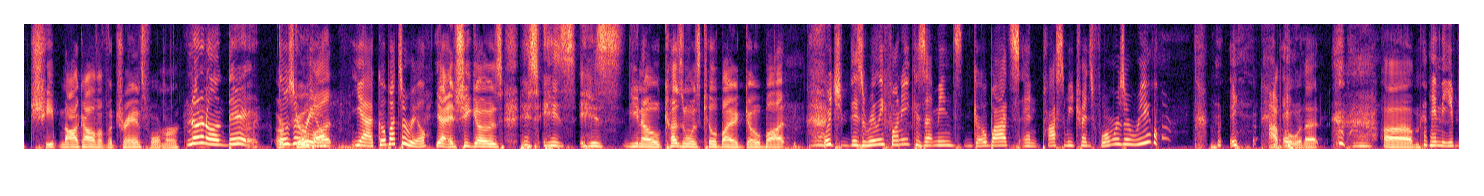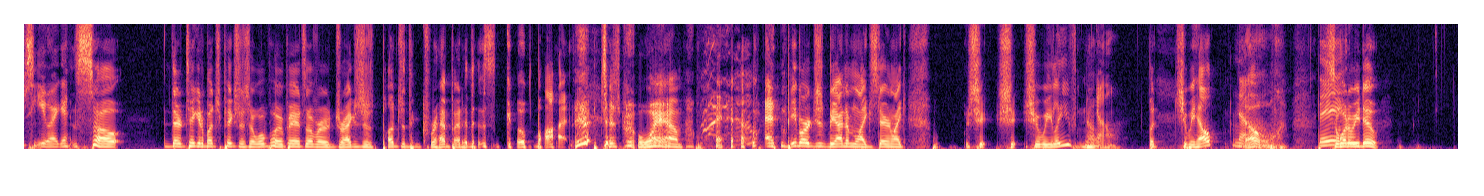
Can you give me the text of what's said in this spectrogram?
cheap knockoff of a transformer. No, no, no. They're those are real. Yeah, GoBots are real. Yeah, and she goes, "His his his you know cousin was killed by a GoBot." Which is really funny because that means GoBots and possibly Transformers are real I'm cool with that. Um, in the MCU, I guess. so they're taking a bunch of pictures. So one point, pants over, and Drax just punching the crap out of this GoBot. just wham, wham, and people are just behind him, like staring, like, should should should we leave? No. No. But should we help? No. They, So what do we do?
